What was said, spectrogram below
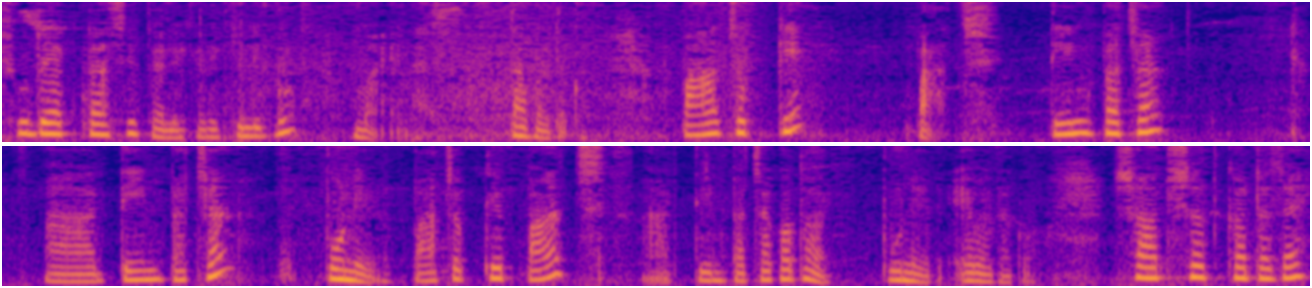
শুধু একটা আছে, তাহলে এখানে কি লিখব? মাইনাস তারপরে দেখো, পাঁচ অক্কে পাঁচ। তিন পাঁচা আর তিন পাঁচা পনেরো। পাঁচ অক্কে পাঁচ আর তিন পাঁচা কত হয়? পনেরো। এবার দেখো, সাত সাত কাটা যায়,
